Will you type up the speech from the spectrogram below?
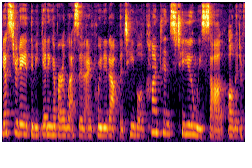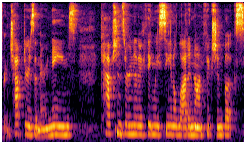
Yesterday at the beginning of our lesson, I pointed out the table of contents to you and we saw all the different chapters and their names. Captions are another thing we see in a lot of nonfiction books.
